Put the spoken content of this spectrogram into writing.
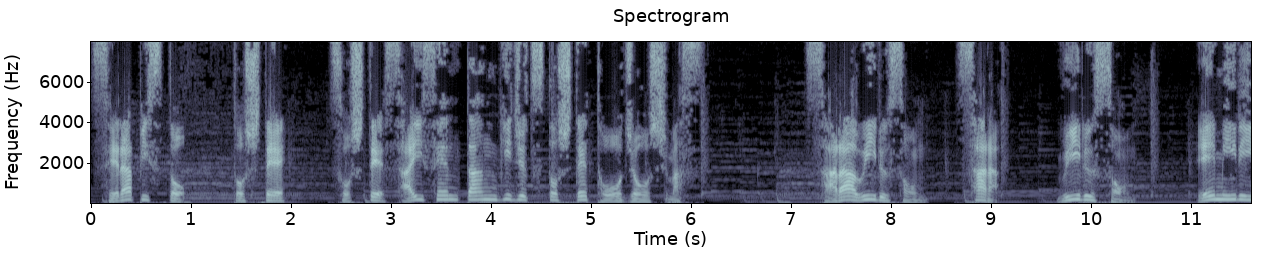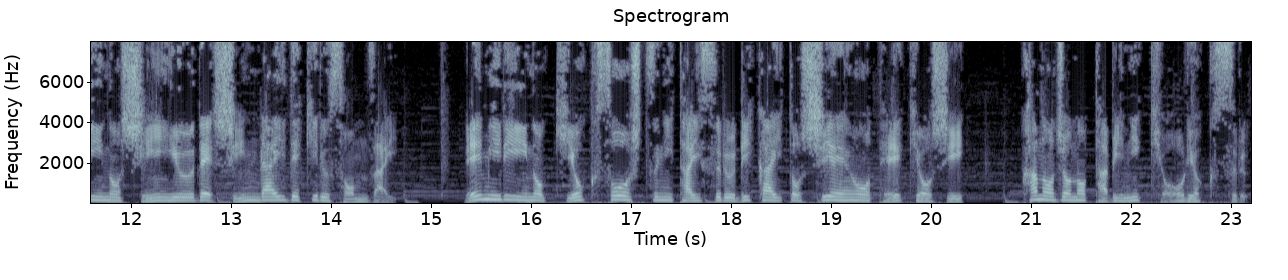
セラピストとして、そして最先端技術として登場します。サラ・ウィルソン、サラ、ウィルソン、エミリーの親友で信頼できる存在。エミリーの記憶喪失に対する理解と支援を提供し、彼女の旅に協力する。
